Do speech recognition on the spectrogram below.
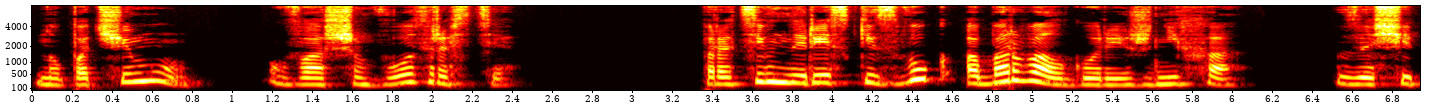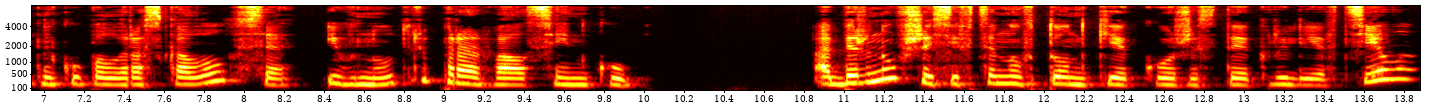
Но почему? В вашем возрасте? Противный резкий звук оборвал горе жениха. Защитный купол раскололся, и внутрь прорвался инкуб. Обернувшись и втянув тонкие кожистые крылья в тело,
